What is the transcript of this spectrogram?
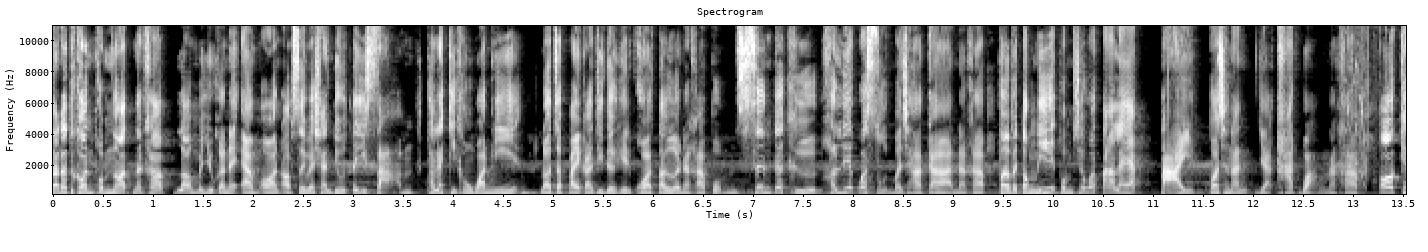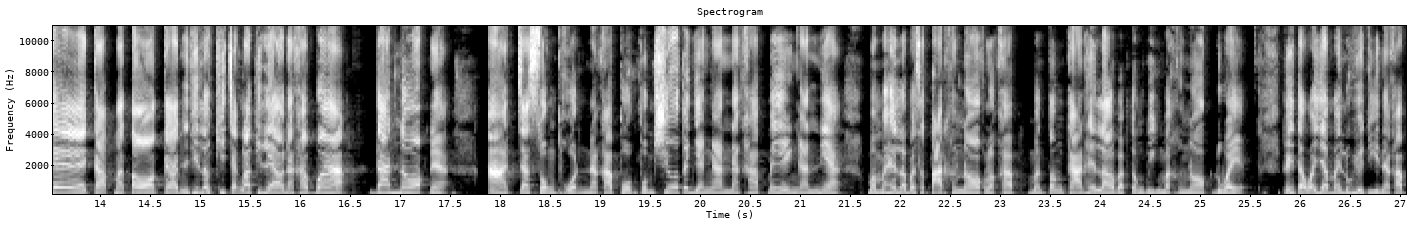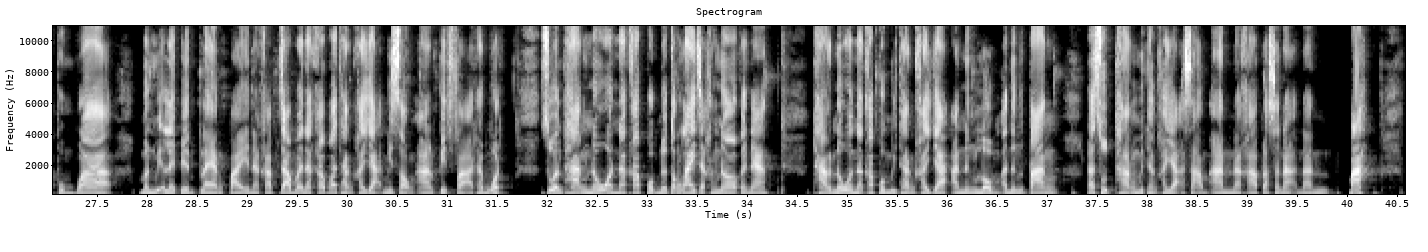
สวัสดีทุกคนผมน็อตนะครับ เรามาอยู่กันใน Am on Observation Duty 3 ภารกิจของวันนี้เราจะไปกันที่ The Headquarter นะครับผมซึ่งก็คือเขาเรียกว่าศูนย์บัญชาการนะครับ เปิดไปตรงนี้ผมเชื่อว่าตาแรกตาย เพราะฉะนั้นอย่าคาดหวังนะครับ โอเค กลับมาต่อกันอย่างที่เราคิดจากรอบที่แล้วนะครับว่าด้านนอกเนี่ย อาจจะส่งผลนะครับผมผมเชื่อว่าเป็นอย่างนั้นนะครับไม่อย่างนั้นเนี่ยมันไม่ให้เรามาสตาร์ทข้างนอกหรอกครับมันต้องการให้เราแบบต้องวิ่งมาข้างนอกด้วย เพียงแต่ว่ายังไม่รู้อยู่ดีนะครับผมว่ามันมีอะไรเปลี่ยนแปลงไปนะครับจำไว้นะครับว่าถังขยะมี 2อันปิดฝาทั้งหมด ส่วนทางโน้นนะครับผมเดี๋ยวต้องไล่จากข้างนอกกันนะ ทางโน้นนะครับผมมีถังขยะอันหนึงล้มอันหนึงตั้ง และสุดทางมีถังขยะ 3 อันนะครับลักษณะนั้นปะ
